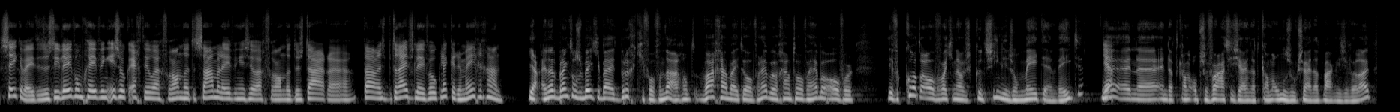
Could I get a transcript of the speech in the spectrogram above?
zeker weten. Dus die leefomgeving is ook echt heel erg veranderd. De samenleving is heel erg veranderd. Dus daar, eh, daar is bedrijfsleven ook lekker in meegegaan. Ja, en dat brengt ons een beetje bij het bruggetje voor vandaag. Want waar gaan wij het over hebben? We gaan het over hebben over, even kort over wat je nou eens kunt zien in zo'n meten en weten. Ja. Hè? En, eh, en dat kan observatie zijn, dat kan onderzoek zijn, dat maakt niet zoveel uit.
